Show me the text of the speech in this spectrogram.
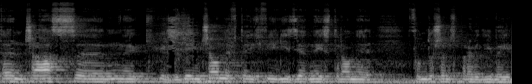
ten czas em, zwieńczony w tej chwili z jednej strony Funduszem Sprawiedliwej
